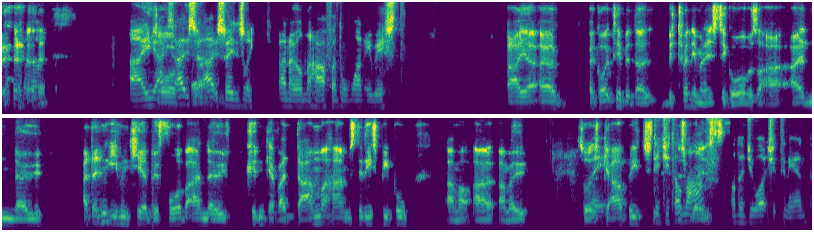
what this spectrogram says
Uh, aye, So, that's, um, that sounds like an hour and a half I don't want to waste. I, I I got to but the be twenty minutes to go. I was like, I, I now I didn't even care before, but I now couldn't give a damn what happens to these people. I'm a- I, I'm out. So it's garbage. Did you It's that what off it's- or did you watch it to the end?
